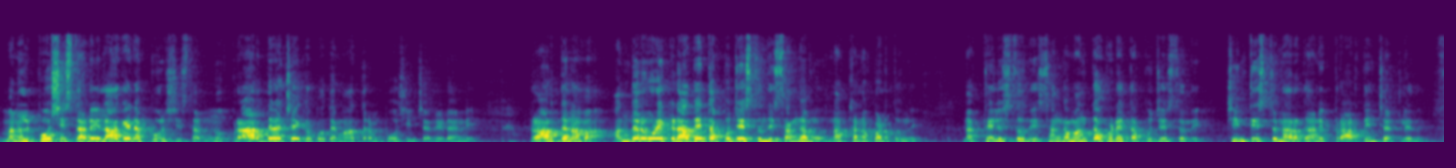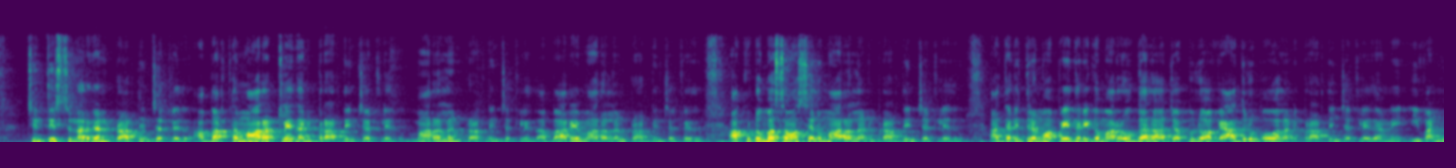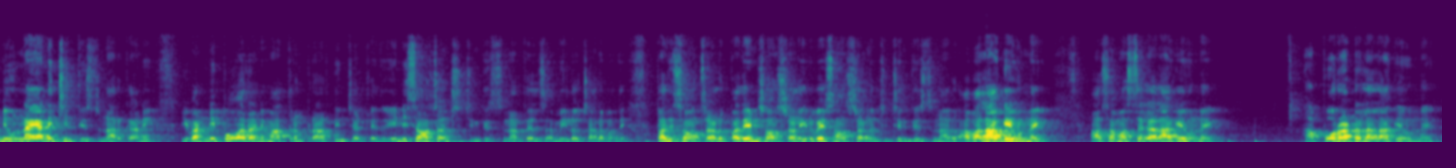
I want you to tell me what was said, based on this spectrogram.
మనల్ని పోషిస్తాడు. ఎలాగైనా పోషిస్తాడు. నువ్వు ప్రార్థన చేయకపోతే మాత్రం పోషించలేడండి. ప్రార్థన అందరూ కూడా ఇక్కడ అదే తప్పు చేస్తుంది. సంఘము నాకు కనపడుతుంది. నాకు తెలుస్తుంది. సంఘమంతా ఒకటే తప్పు చేస్తుంది. చింతిస్తున్నారు కానీ ప్రార్థించట్లేదు. చింతిస్తున్నారు కానీ ప్రార్థించట్లేదు. ఆ భర్త మారట్లేదని ప్రార్థించట్లేదు. మారాలని ప్రార్థించట్లేదు. ఆ భార్య మారాలని ప్రార్థించట్లేదు. ఆ కుటుంబ సమస్యలు మారాలని ప్రార్థించట్లేదు. ఆ దరిద్రం ఆ పేదరికం ఆ రోగాలు ఆ జబ్బులు ఆ వ్యాధులు పోవాలని ప్రార్థించట్లేదని. ఇవన్నీ ఉన్నాయని చింతిస్తున్నారు కానీ ఇవన్నీ పోవాలని మాత్రం ప్రార్థించట్లేదు. ఎన్ని సంవత్సరాల నుంచి చింతిస్తున్నారు తెలుసా? మీలో చాలామంది పది సంవత్సరాలు పదిహేను సంవత్సరాలు ఇరవై సంవత్సరాల నుంచి చింతిస్తున్నారు. అవి అలాగే ఉన్నాయి. ఆ సమస్యలు అలాగే ఉన్నాయి. ఆ పోరాటాలు అలాగే ఉన్నాయి.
